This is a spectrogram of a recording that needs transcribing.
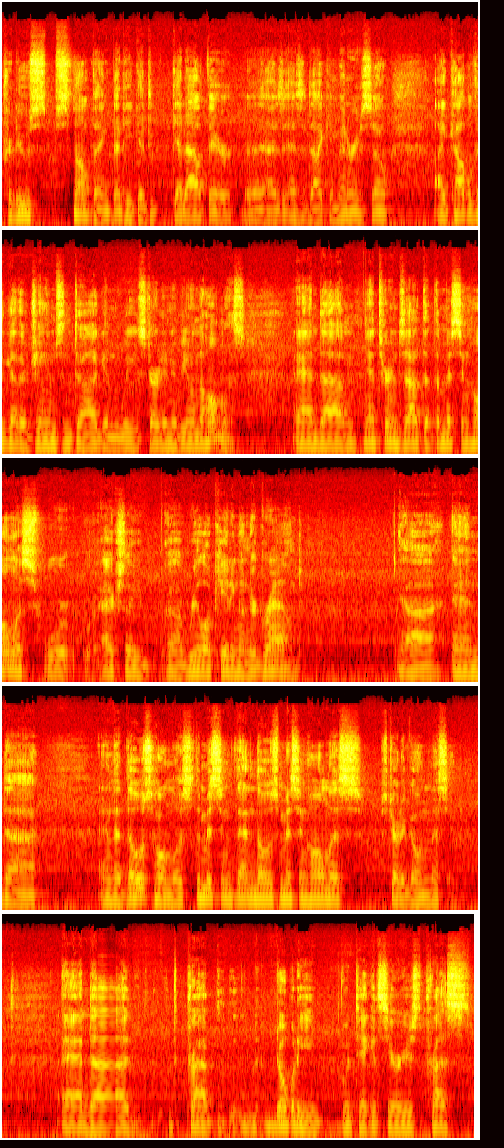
produce something that he could get out there uh, as, as a documentary. So I cobbled together James and Doug, and we started interviewing the homeless. And um, it turns out that the missing homeless were actually uh, relocating underground, uh, and uh, and that those homeless, the missing, then those missing homeless started going missing, and uh, nobody would take it serious. Press,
